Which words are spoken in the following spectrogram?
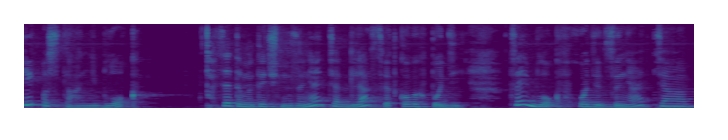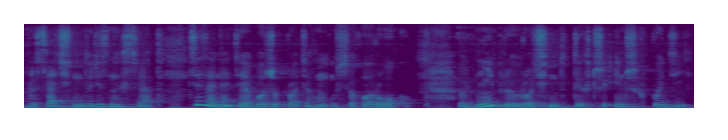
І останній блок. Це тематичні заняття для святкових подій. Цей блок входять заняття, присвячені до різних свят. Ці заняття я вожу протягом усього року, в дні приурочені до тих чи інших подій.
